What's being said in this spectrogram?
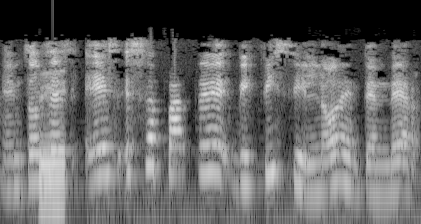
Entonces es esa parte difícil, ¿no? De entender.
